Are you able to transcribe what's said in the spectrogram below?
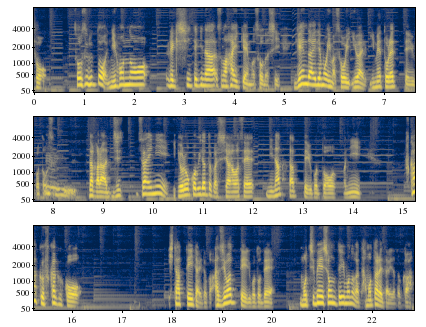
そう。そうすると、日本の歴史的なその背景もそうだし、現代でも今そういう、いわゆるイメトレっていうことをする。うんだから実際に喜びだとか幸せになったっていうことに、深く深くこう、浸っていたりとか味わっていることで、モチベーションっていうものが保たれたりだとか、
